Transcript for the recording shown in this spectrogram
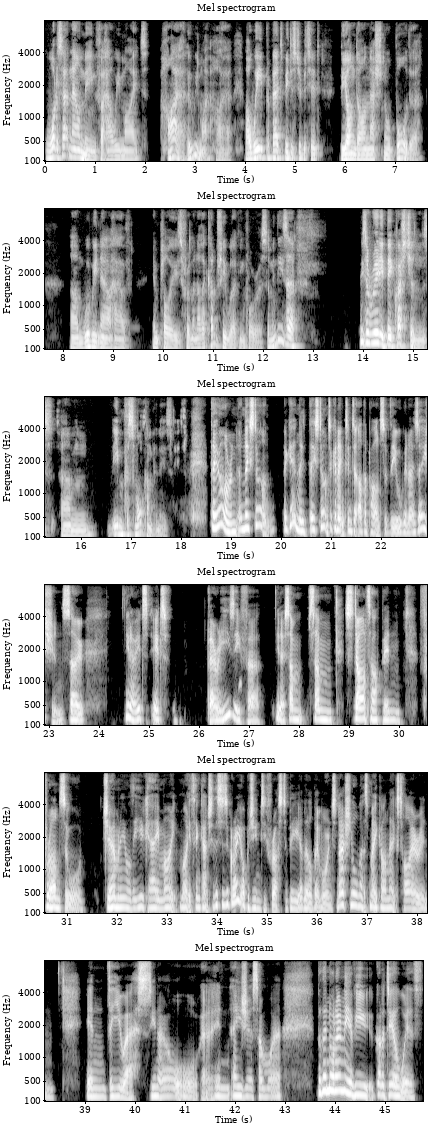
what does that now mean for how we might hire, who we might hire? Are we prepared to be distributed beyond our national border? Um, will we now have employees from another country working for us? I mean, these are these are really big questions. Um, even for small companies. They are, and, and they start again. They, they start to connect into other parts of the organization. So, you know, it's it's very easy for you know some some startup in France or Germany or the UK might might think actually this is a great opportunity for us to be a little bit more international. Let's make our next hire in in the US, you know, or uh, in Asia somewhere. But then not only have you got to deal with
